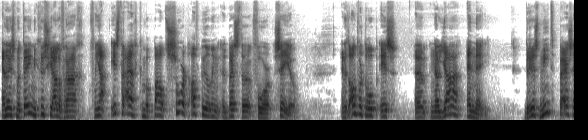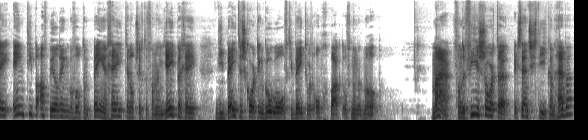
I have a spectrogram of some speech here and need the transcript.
En dan is meteen de cruciale vraag van ja, is er eigenlijk een bepaald soort afbeelding het beste voor SEO? En het antwoord erop is um, nou ja en nee. Er is niet per se één type afbeelding, bijvoorbeeld een PNG ten opzichte van een JPG, die beter scoort in Google of die beter wordt opgepakt of noem het maar op. Maar van de vier soorten extensies die je kan hebben,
